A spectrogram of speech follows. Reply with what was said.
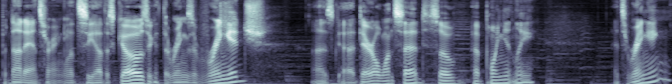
but not answering. Let's see how this goes. We got the rings of ringage, as uh, Daryl once said so uh, poignantly. It's ringing,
